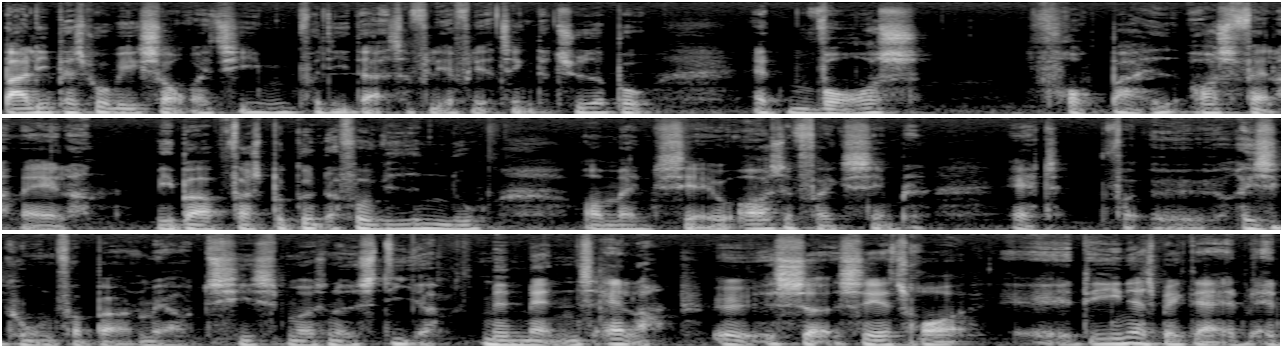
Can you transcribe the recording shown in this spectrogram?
bare lige passe på, at vi ikke sover i timen, fordi der er altså flere og flere ting, der tyder på, at vores frugtbarhed også falder med alderen. Vi er bare først begyndt at få viden nu, og man ser jo også for eksempel, at for, øh, risikoen for børn med autisme og sådan noget stiger med mandens alder. Øh, så, så jeg tror, øh, det ene aspekt er, at, at,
